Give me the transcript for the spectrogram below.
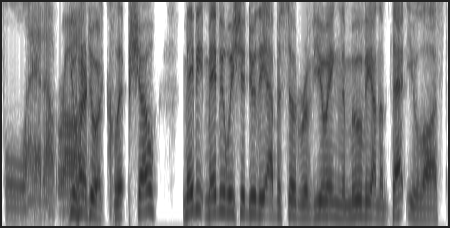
flat out wrong. You want to do a clip show? Maybe maybe we should do the episode reviewing the movie on the bet you lost,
